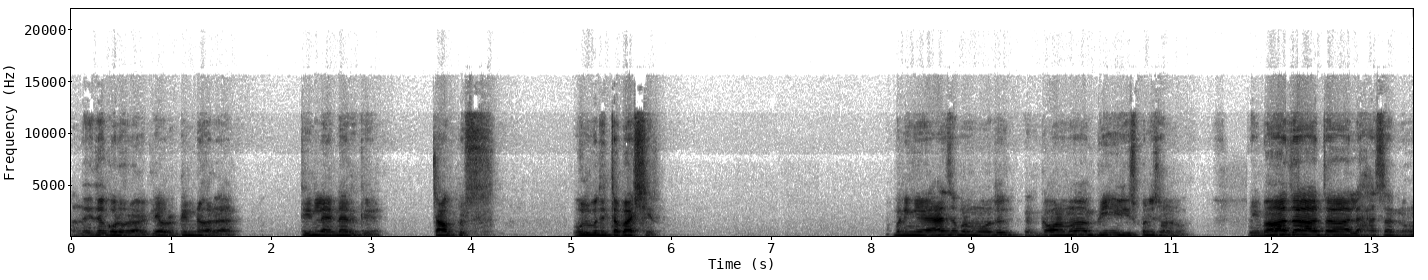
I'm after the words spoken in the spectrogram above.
அந்த இதை கொண்டு வர்றாரு இல்லையா? ஒரு டின் வர்றாரு. டின்ல என்ன இருக்கு? சாக்பிஸ் உல்பதி தபாஷிர் இப்ப நீங்க ஆன்சர் பண்ணும்போது கவனமா பி யூஸ் பண்ணி சொல்லணும். விமாதா அதா அல் ஹசனு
